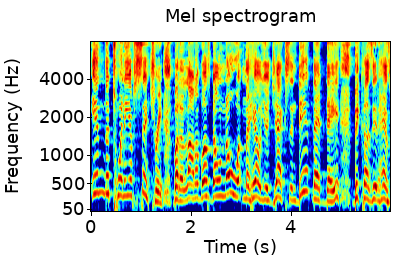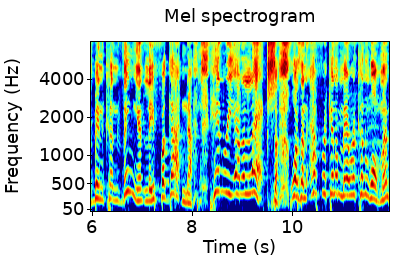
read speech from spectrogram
in the 20th century. But a lot of us don't know what Mahalia Jackson did that day because it has been conveniently forgotten. Henrietta Lacks was an African American woman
